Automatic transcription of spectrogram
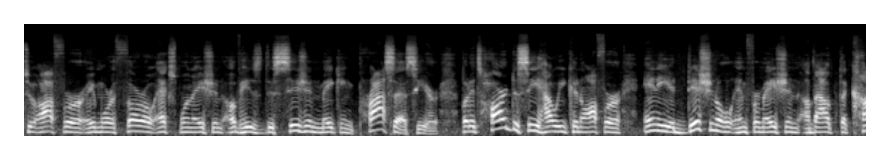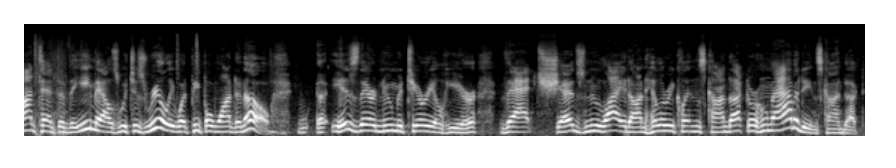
to offer a more thorough explanation of his decision making process here, but it's hard to see how he can offer any additional information about the content of the emails, which is really what people want to know. Uh, is there new material here that sheds new light on Hillary Clinton's conduct or Huma Abedin's conduct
